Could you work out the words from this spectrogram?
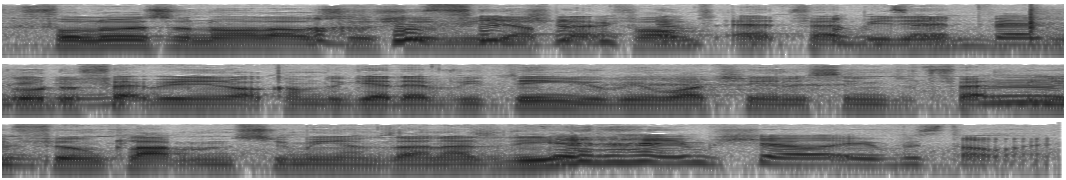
Follow us on all our social media Social media platforms at platforms FatBidin. Go to FatBidin. fatbidin.com to get everything. You've been watching and listening to Fat Bidin hmm. Film Club. I'm assuming I'm Zan Azlee. And I'm sure it was the one.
